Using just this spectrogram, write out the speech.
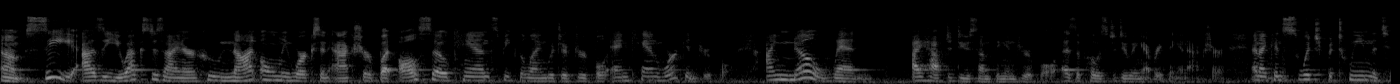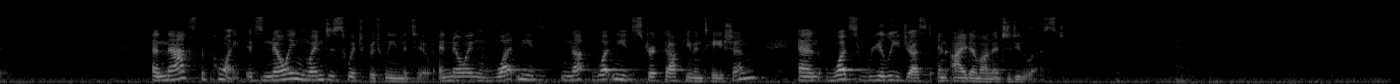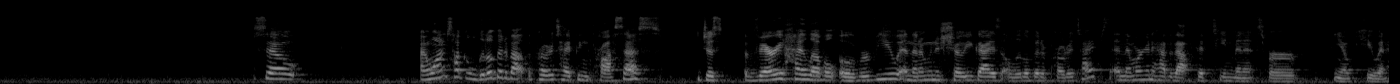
um, see as a UX designer who not only works in Axure but also can speak the language of Drupal and can work in Drupal. I know when I have to do something in Drupal as opposed to doing everything in Axure, and I can switch between the two. And that's the point. It's knowing when to switch between the two and knowing what needs not, what needs strict documentation and what's really just an item on a to-do list. So I want to talk a little bit about the prototyping process, just a very high level overview, and then I'm going to show you guys a little bit of prototypes, and then we're going to have about 15 minutes for you know Q&A.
